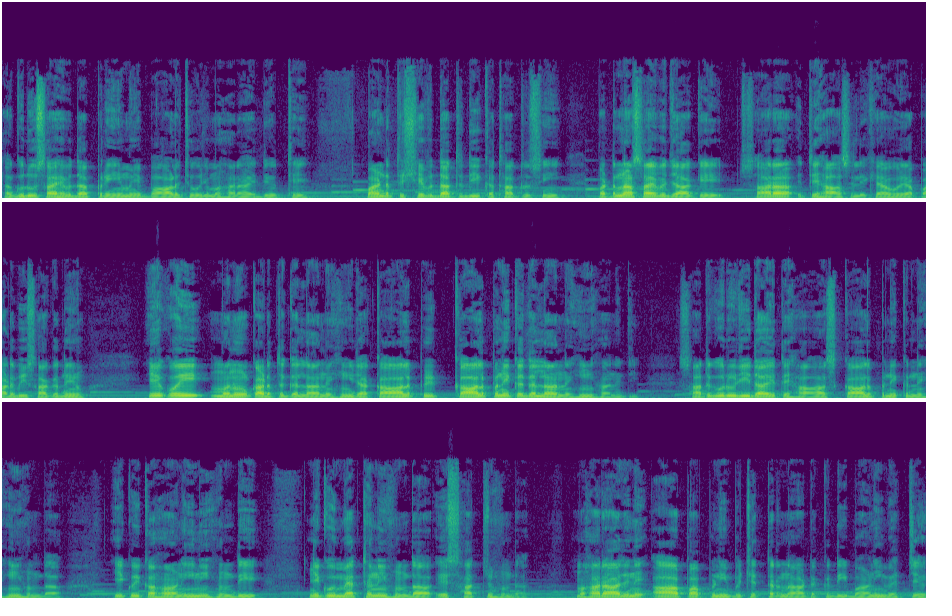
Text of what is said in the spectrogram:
ਤਾਂ ਗੁਰੂ ਸਾਹਿਬ ਦਾ ਪ੍ਰੇਮ ਇਹ ਬਾਲ ਚੋਜ ਮਹਾਰਾਜ ਦੇ ਉੱਥੇ ਪੰਡਤ ਸ਼ਿਵਦੱਤ ਦੀ ਕਥਾ ਤੁਸੀਂ ਪਟਨਾ ਸਾਹਿਬ ਜਾ ਕੇ ਸਾਰਾ ਇਤਿਹਾਸ ਲਿਖਿਆ ਹੋਇਆ ਪੜ੍ਹ ਵੀ ਸਕਦੇ ਹੋ। ਇਹ ਕੋਈ ਮਨੋ ਘੜਤ ਗੱਲਾਂ ਨਹੀਂ ਜਾਂ ਕਾਲਪ, ਕਾਲਪਨਿਕ ਗੱਲਾਂ ਨਹੀਂ ਹਨ ਜੀ। ਸਤਿਗੁਰੂ ਜੀ ਦਾ ਇਤਿਹਾਸ ਕਾਲਪਨਿਕ ਨਹੀਂ ਹੁੰਦਾ। ਇਹ ਕੋਈ ਕਹਾਣੀ ਨਹੀਂ ਹੁੰਦੀ, ਇਹ ਕੋਈ ਮਿੱਥ ਨਹੀਂ ਹੁੰਦਾ, ਇਹ ਸੱਚ ਹੁੰਦਾ। ਮਹਾਰਾਜ ਨੇ ਆਪ ਆਪਣੀ ਬਚਿੱਤਰ ਨਾਟਕ ਦੀ ਬਾਣੀ ਵਿੱਚ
